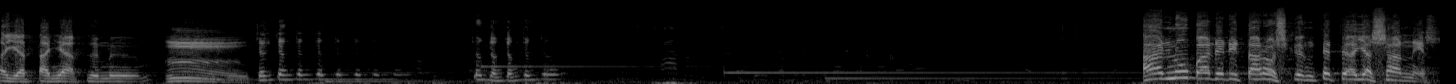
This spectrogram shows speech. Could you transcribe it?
ayat tanya ke hmm. anu bad ditarosken aya sanes.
